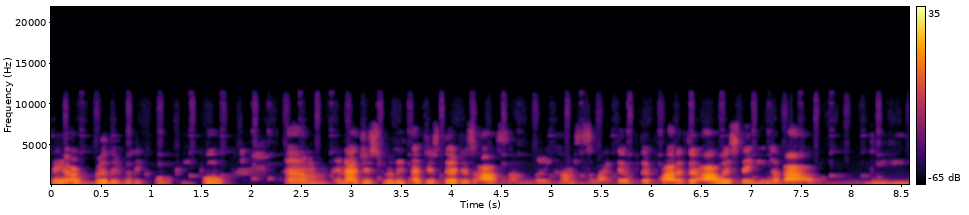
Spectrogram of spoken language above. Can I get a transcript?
they are really really cool people. Um, and I just really I just they're just awesome when it comes to like their, their products. They're always thinking about the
